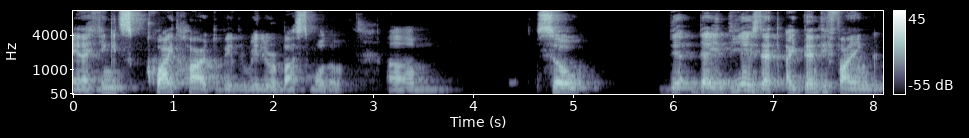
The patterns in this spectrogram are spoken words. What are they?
and I think it's quite hard to build a really robust model. Um, so the the idea is that identifying,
